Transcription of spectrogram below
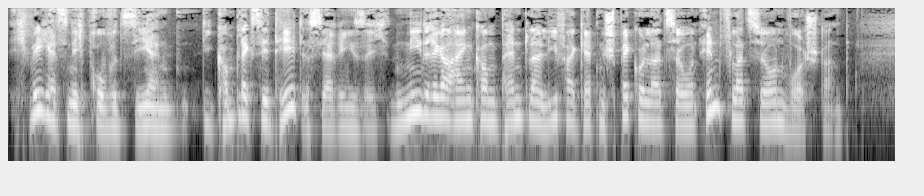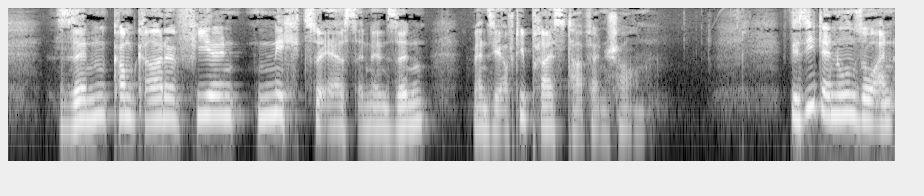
Ich will jetzt nicht provozieren. Die Komplexität ist ja riesig. Niedriger Einkommen, Pendler, Lieferketten, Spekulation, Inflation, Wohlstand. Sinn kommt gerade vielen nicht zuerst in den Sinn, wenn sie auf die Preistafeln schauen. Wie sieht denn nun so ein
